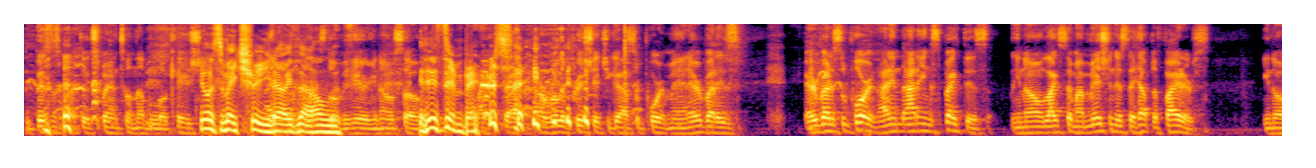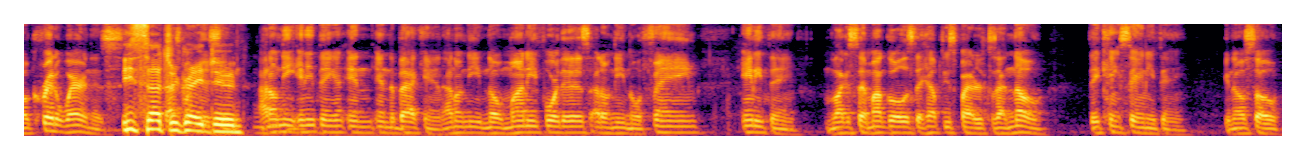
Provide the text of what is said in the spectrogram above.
The business about to expand to another location. He wants to make sure you know he's not homeless. over here, you know. So It is like embarrassing. said, I really appreciate you guys' support, man. Everybody's everybody's supporting. I didn't I didn't expect this. You know, like I said, my mission is to help the fighters. You know, create awareness. He's such a That's my great dude. I don't need anything in in the back end. I don't need no money for this. I don't need no fame, anything. Like I said, my goal is to help these fighters because I know they can't say anything. You know, so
